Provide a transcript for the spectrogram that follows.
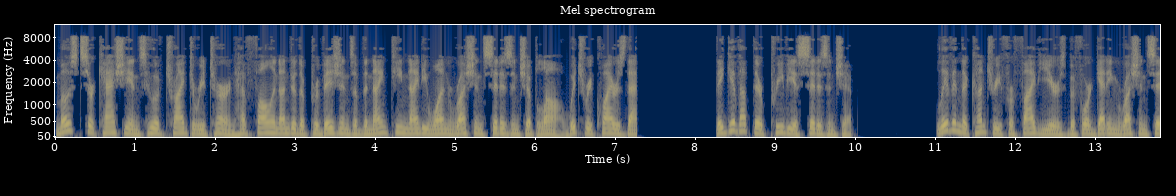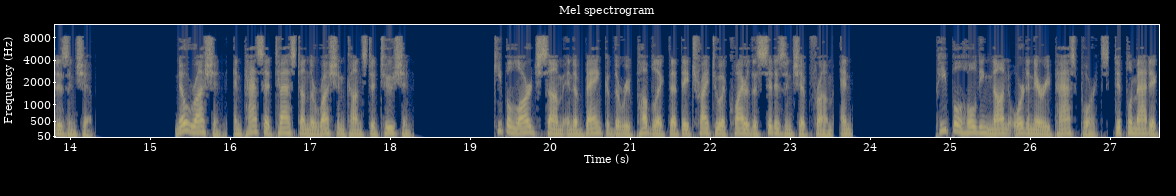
Most Circassians who have tried to return have fallen under the provisions of the 1991 Russian citizenship law which requires that they give up their previous citizenship, Live in the country for five years before getting Russian citizenship. Know Russian, and pass a test on the Russian constitution. Keep a large sum in a bank of the republic that they try to acquire the citizenship from, and People holding non-ordinary passports diplomatic,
